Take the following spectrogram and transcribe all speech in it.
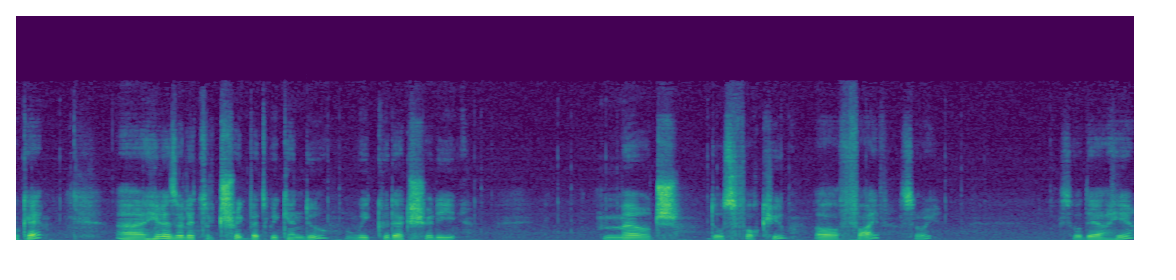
Okay uh, here is a little trick that we can do. We could actually merge those four cubes, or five sorry. So they are here.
